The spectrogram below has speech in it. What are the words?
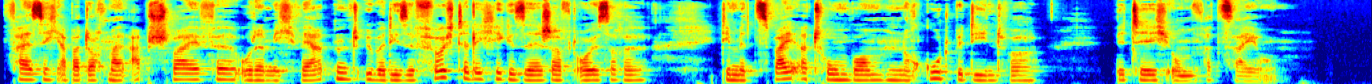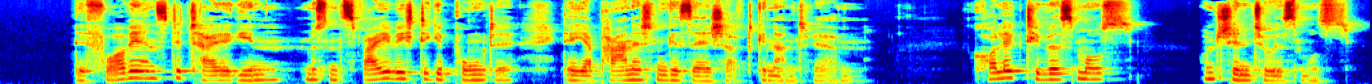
Falls ich aber doch mal abschweife oder mich wertend über diese fürchterliche Gesellschaft äußere, die mit zwei Atombomben noch gut bedient war, bitte ich um Verzeihung. Bevor wir ins Detail gehen, müssen zwei wichtige Punkte der japanischen Gesellschaft genannt werden. Kollektivismus und Shintoismus.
